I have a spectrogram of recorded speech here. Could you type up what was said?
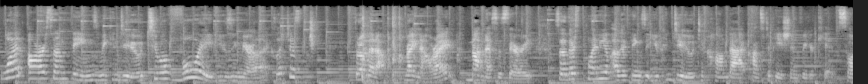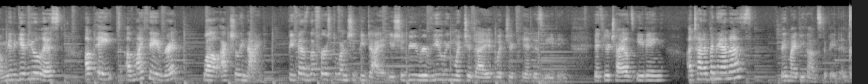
what are some things we can do to avoid using Miralax? Let's just throw that out right now, right? Not necessary. So there's plenty of other things that you can do to combat constipation for your kids. So I'm gonna give you a list of eight of my favorite, well, actually nine, because the first one should be diet. You should be reviewing what your diet, what your kid is eating. If your child's eating a ton of bananas, they might be constipated.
